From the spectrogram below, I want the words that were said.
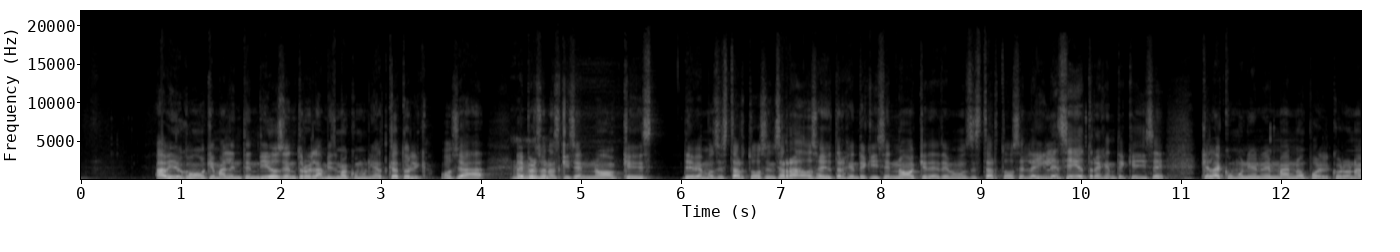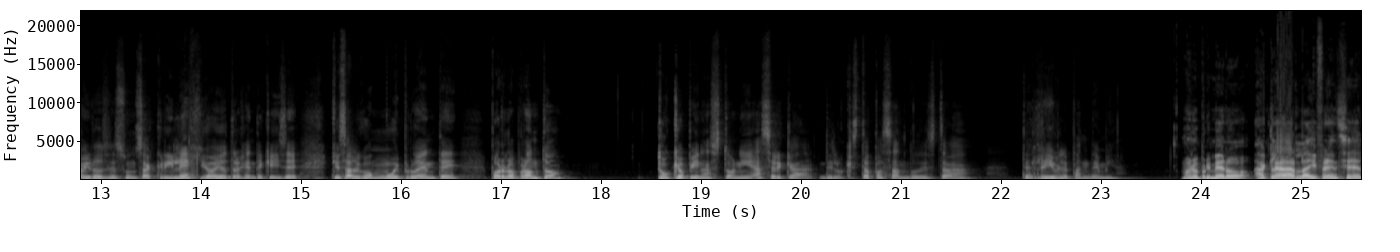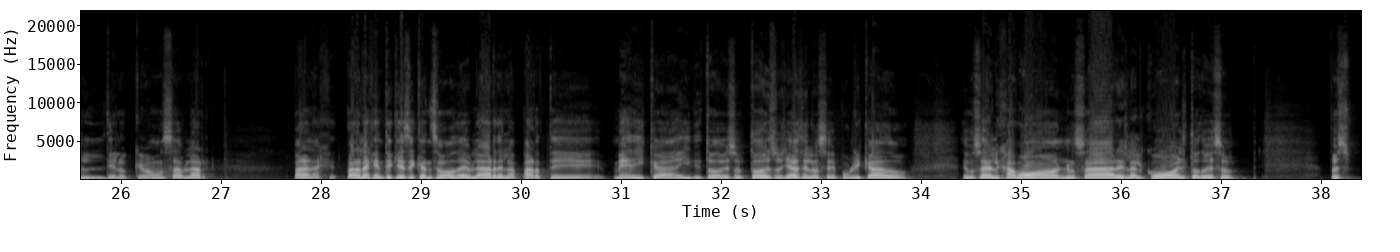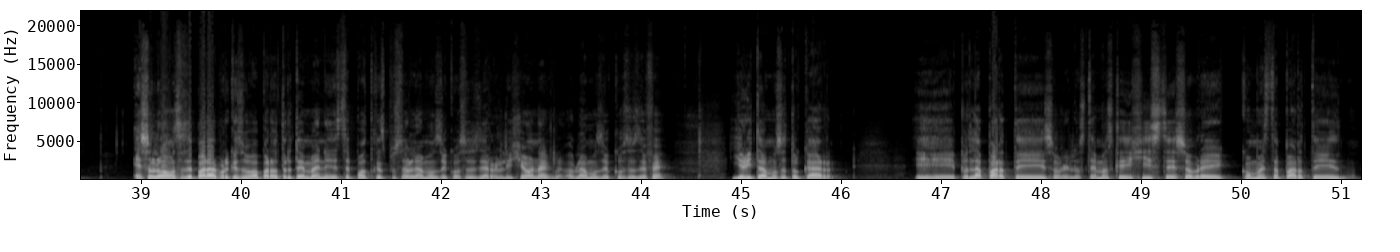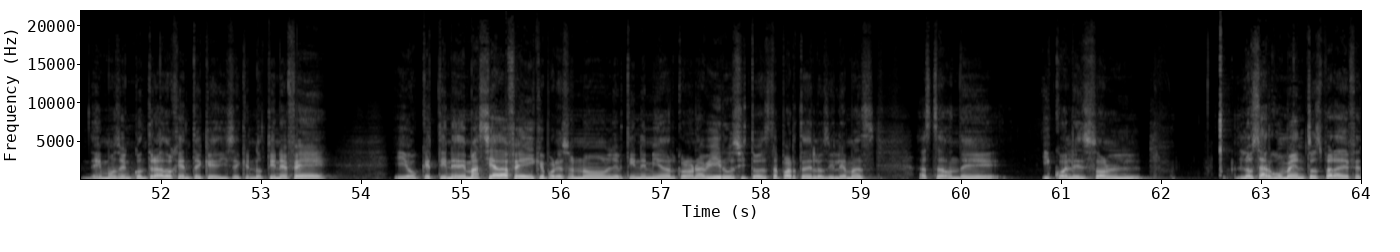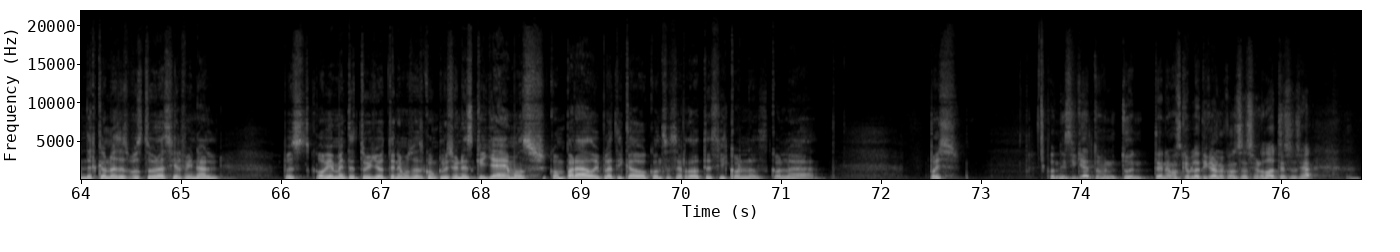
ha habido como que malentendidos dentro de la misma comunidad católica. O sea, hay personas que dicen no, que es- debemos de estar todos encerrados, hay otra gente que dice no, que debemos de estar todos en la iglesia, hay otra gente que dice que la comunión en mano por el coronavirus es un sacrilegio, hay otra gente que dice que es algo muy prudente. Por lo pronto, ¿tú qué opinas, Tony, acerca de lo que está pasando de esta terrible pandemia? Bueno, primero aclarar la diferencia de lo que vamos a hablar. Para la, para la gente que ya se cansó de hablar de la parte médica y de todo eso, todo eso ya se los he publicado. Usar el jabón, usar el alcohol, todo eso. Pues eso lo vamos a separar porque eso va para otro tema. En este podcast pues hablamos de cosas de religión, hab- hablamos de cosas de fe. Y ahorita vamos a tocar eh, pues la parte sobre los temas que dijiste, sobre cómo esta parte hemos encontrado gente que dice que no tiene fe y, o que tiene demasiada fe y que por eso no le tiene miedo al coronavirus y toda esta parte de los dilemas hasta dónde y cuáles son los argumentos para defender cada una de esas posturas y al final pues obviamente tú y yo tenemos unas conclusiones que ya hemos comparado y platicado con sacerdotes y con los con la pues Pues ni siquiera tu- tu- tenemos que platicarlo con sacerdotes. O sea,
